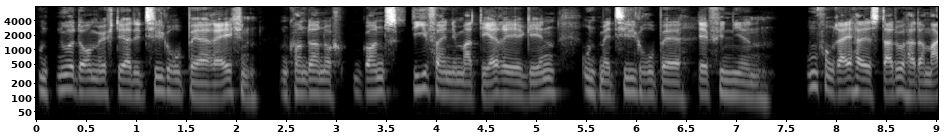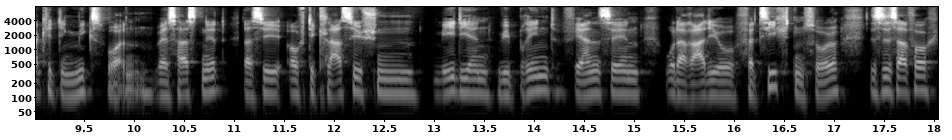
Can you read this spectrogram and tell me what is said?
und nur da möchte er die Zielgruppe erreichen und kann da noch ganz tiefer in die Materie gehen und meine Zielgruppe definieren umfangreicher ist dadurch auch der Marketing-Mix worden. Weil es heißt nicht, dass ich auf die klassischen Medien wie Print, Fernsehen oder Radio verzichten soll. Es ist einfach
